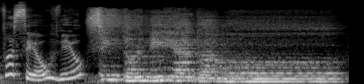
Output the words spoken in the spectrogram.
Você ouviu? Sintonia do amor.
